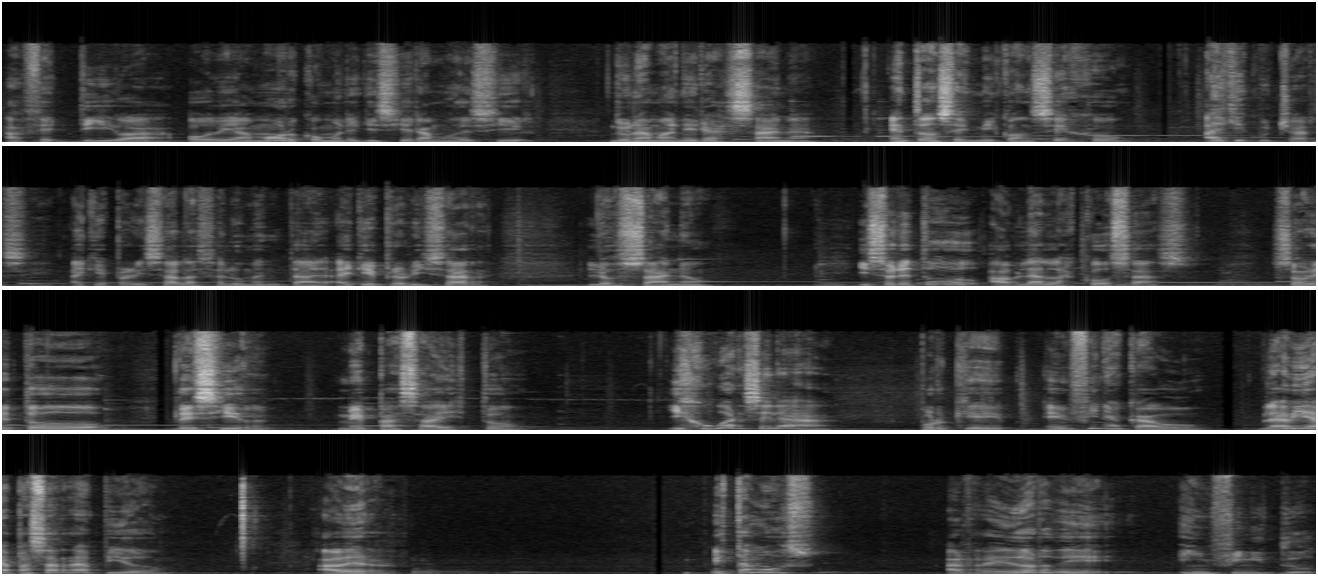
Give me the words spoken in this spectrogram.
afectiva o de amor, como le quisiéramos decir, de una manera sana. Entonces mi consejo hay que escucharse, hay que priorizar la salud mental, hay que priorizar lo sano. Y sobre todo hablar las cosas, sobre todo decir, me pasa esto, y jugársela. Porque, en fin y a cabo, la vida pasa rápido. A ver, estamos alrededor de infinitud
